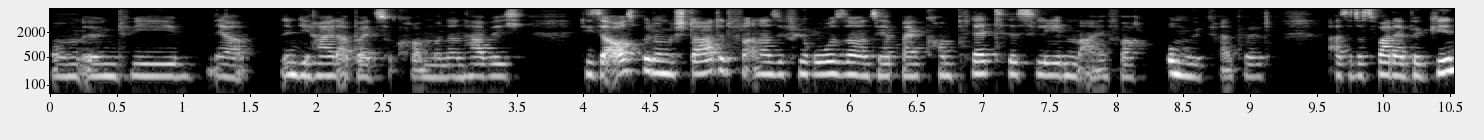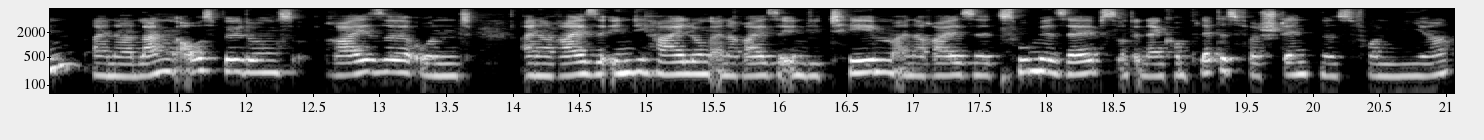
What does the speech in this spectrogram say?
um irgendwie ja in die Heilarbeit zu kommen. Und dann habe ich diese Ausbildung gestartet von Anna Rose und sie hat mein komplettes Leben einfach umgekrempelt. Also das war der Beginn einer langen Ausbildungsreise und einer Reise in die Heilung, einer Reise in die Themen, einer Reise zu mir selbst und in ein komplettes Verständnis von mir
